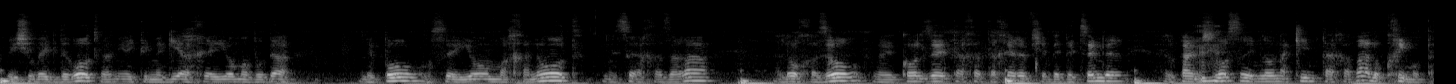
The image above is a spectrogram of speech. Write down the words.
ביישובי גדרות ואני הייתי מגיע אחרי יום עבודה לפה, עושה יום מחנות, נוסע חזרה, הלוך חזור, וכל זה תחת החרב שבדצמבר 2013, אם לא נקים את החווה, לוקחים אותה.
